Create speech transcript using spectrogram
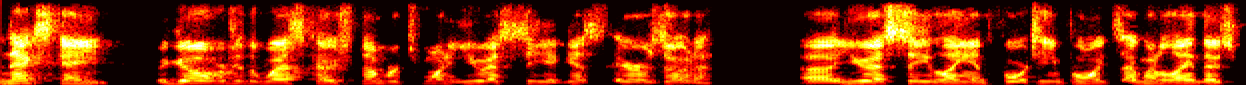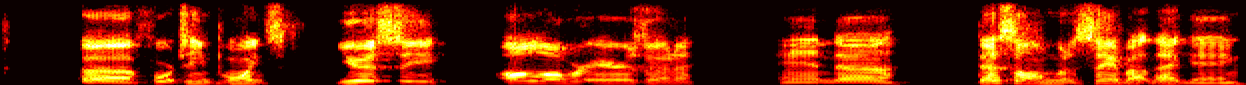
next game, We go over to the West Coast. Number 20, USC against Arizona. Uh, USC laying 14 points. I'm going to lay those uh, 14 points. USC all over Arizona. And uh, that's all I'm going to say about that game.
